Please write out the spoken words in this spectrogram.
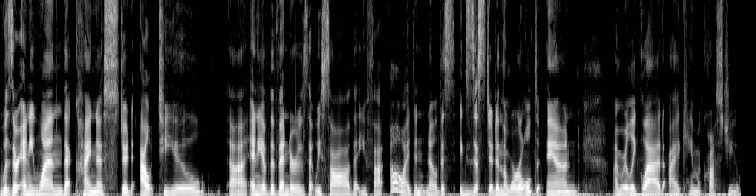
Was there anyone that kind of stood out to you? Uh, any of the vendors that we saw that you thought, oh, I didn't know this existed in the world, and I'm really glad I came across you.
